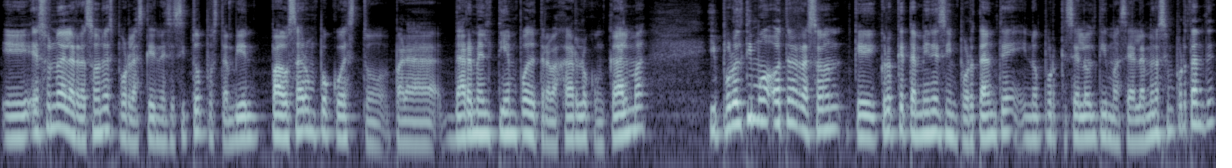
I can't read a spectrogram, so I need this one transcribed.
eh, es una de las razones por las que necesito pues también pausar un poco esto para darme el tiempo de trabajarlo con calma. Y por último, otra razón que creo que también es importante, y no porque sea la última, sea la menos importante,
